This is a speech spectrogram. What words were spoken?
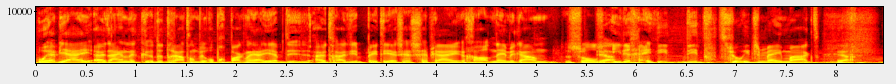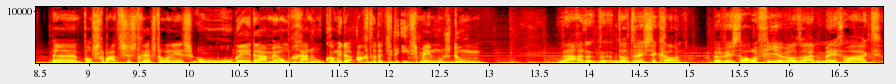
Hoe heb jij uiteindelijk de draad dan weer opgepakt? Nou ja, je hebt uiteraard je PTSS heb jij gehad, neem ik aan. Zoals ja. iedereen die, die zoiets meemaakt. Ja. Uh, posttraumatische stressstoornis. Hoe, hoe ben je daarmee omgegaan? Hoe kwam je erachter dat je er iets mee moest doen? Nou, dat, dat wist ik gewoon. We wisten alle vier wat wij hebben meegemaakt.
